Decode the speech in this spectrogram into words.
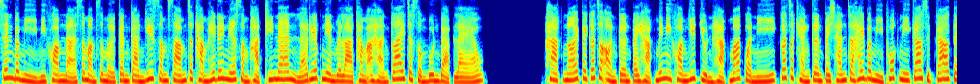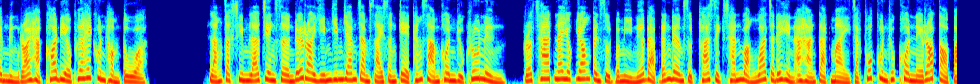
เส้นบะหมี่มีความหนาสม่ำเสมอกันการยืดซ้ำๆจะทำให้ได้เนื้อสัมผัสที่แน่น และเรียบเนียนเวลาทำอาหารใกล้จะสมบูรณ์แบบแล้ว หากน้อยไปก็จะอ่อนเกินไปหากไม่มีความยืดหยุ่นหากมากกว่านี้ ก็จะแข็งเกินไปฉันจะให้บะหมี่พวกนี้ 99 เต็ม 100 หักข้อเดียวเพื่อให้คุณถ่อมตัว หลังจากชิมแล้วเจียงเซินด้วยรอยยิ้มยิ้มแย้มแจ่มใสสังเกตทั้งสามคนอยู่ครู่หนึ่ง รสชาติน่ายกย่องเป็นสูตรบะหมี่เนื้อแบบดั้งเดิมสุดคลาสสิกฉันหวังว่าจะได้เห็นอาหารแปลกใหม่จากพวกคุณทุกคนในรอบต่อไป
